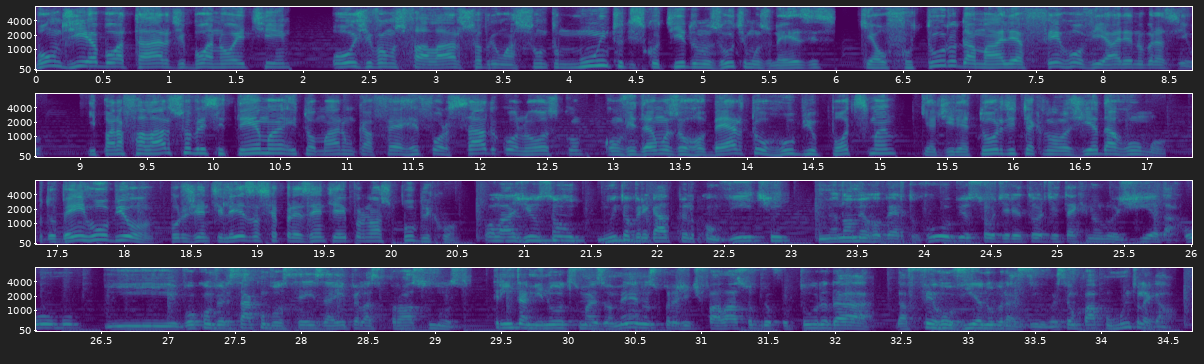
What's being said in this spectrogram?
Bom dia, boa tarde, boa noite. Hoje vamos falar sobre um assunto muito discutido nos últimos meses, que é o futuro da malha ferroviária no Brasil. E para falar sobre esse tema e tomar um café reforçado conosco, convidamos o Roberto Rubio Potzman, que é diretor de tecnologia da Rumo. Tudo bem, Rubio? Por gentileza, se apresente aí para o nosso público. Olá, Gilson. Muito obrigado pelo convite. Meu nome é Roberto Rubio, sou diretor de tecnologia da Rumo e vou conversar com vocês aí pelos próximos 30 minutos, mais ou menos, para a gente falar sobre o futuro da, da ferrovia no Brasil. Vai ser um papo muito legal.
